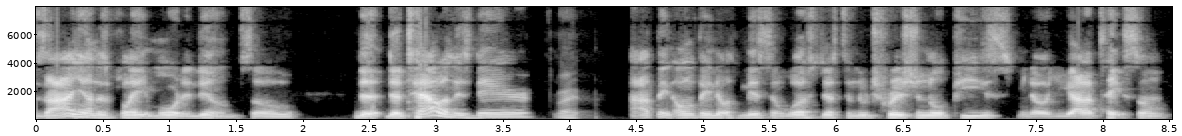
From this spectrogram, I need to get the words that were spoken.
Zion has played more than them. So the the talent is there. right, I think the only thing that was missing was just a nutritional piece. You know, you got to take some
